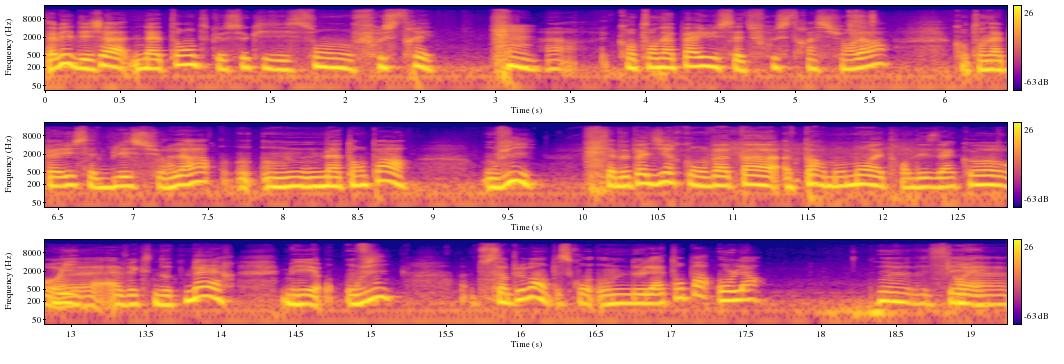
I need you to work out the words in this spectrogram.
Vous savez déjà n'attendent que ceux qui sont frustrés. Hmm. quand on n'a pas eu cette frustration-là, quand on n'a pas eu cette blessure-là, on n'attend pas, on vit. Ça ne veut pas dire qu'on va pas par moment être en désaccord euh, avec notre mère, mais on vit tout simplement parce qu'on ne l'attend pas, on l'a. Euh, euh,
